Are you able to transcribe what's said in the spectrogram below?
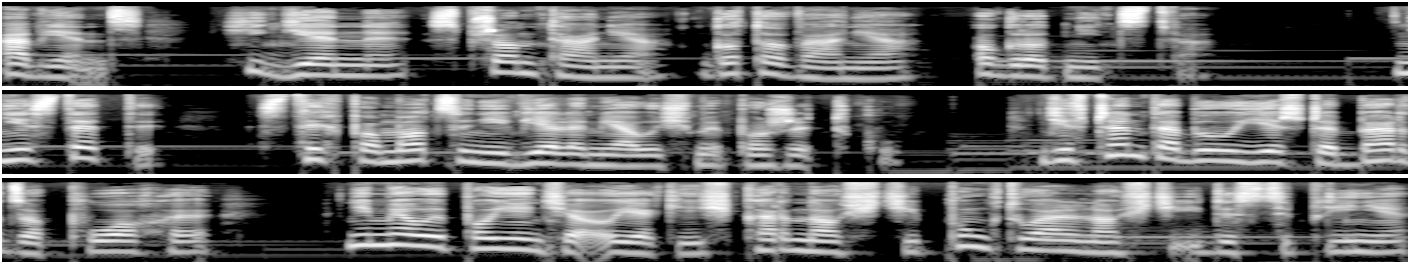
a więc higieny, sprzątania, gotowania, ogrodnictwa. Niestety, z tych pomocy niewiele miałyśmy pożytku. Dziewczęta były jeszcze bardzo płoche, nie miały pojęcia o jakiejś karności, punktualności i dyscyplinie,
